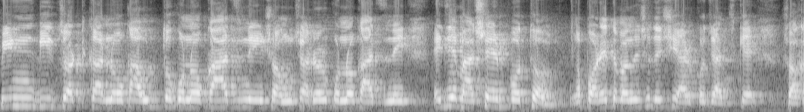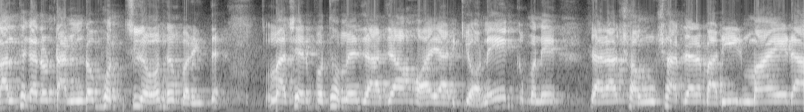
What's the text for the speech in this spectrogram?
পিন্ডি চটকানো কাউর তো কোনো কাজ নেই, সংসারের কোনো কাজ নেই। এই যে মাসের প্রথম, পরে তোমাদের সাথে শেয়ার করছি আজকে। সকাল থেকে আরও তাণ্ডব হচ্ছিল আমাদের বাড়িতে। মাসের প্রথমে যা যা হয় আর কি, অনেক মানে যারা সংসার, যারা বাড়ির মায়েরা,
